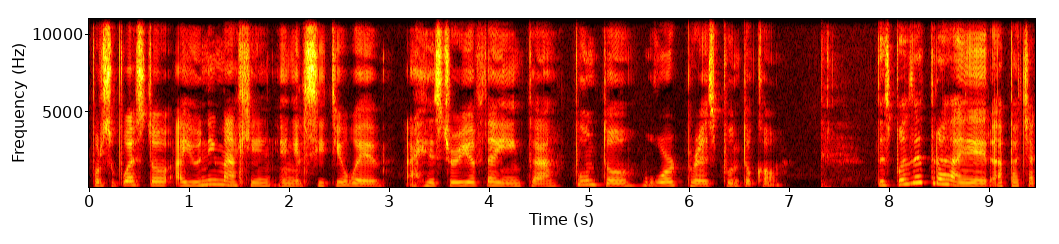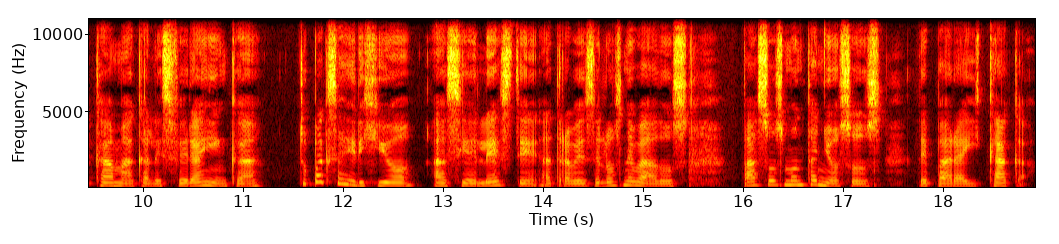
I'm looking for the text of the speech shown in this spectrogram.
Por supuesto, hay una imagen en el sitio web a. Después de traer a Pachacamac a la esfera inca, Tupac se dirigió hacia el este a través de los nevados pasos montañosos de Paraicaca.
